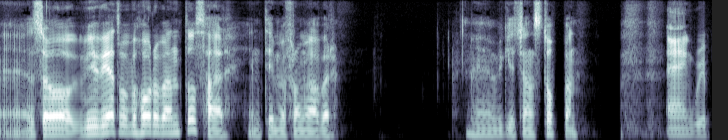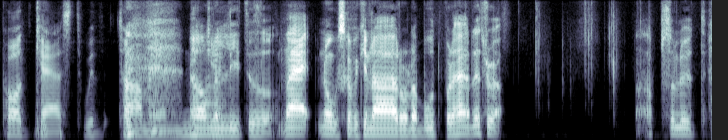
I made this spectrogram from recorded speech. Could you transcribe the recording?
Eh, så vi vet vad vi har att vänta oss här en timme framöver. Eh, vilket känns toppen. Angry podcast with Tommy and Nicke. Ja, men lite så. Nej, nog ska vi kunna råda bot på det här. Det tror jag. Absolut.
